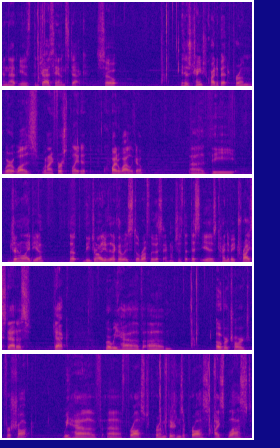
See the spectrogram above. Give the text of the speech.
and that is the Jazz Hands deck. So it has changed quite a bit from where it was when I first played it quite a while ago. Uh, the general idea, the, the general idea of the deck though is still roughly the same, which is that this is kind of a tri-status deck where we have um, Overcharge for Shock, we have uh, Frost from Visions of Frost, Ice Blast,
